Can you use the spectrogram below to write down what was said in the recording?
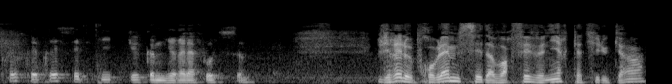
très très très sceptique, comme dirait la fausse. Je dirais le problème, c'est d'avoir fait venir Cathy Lucas,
